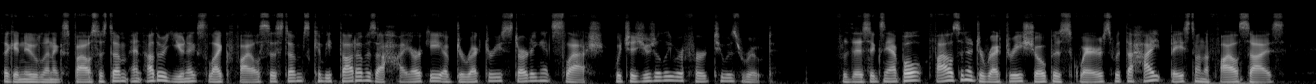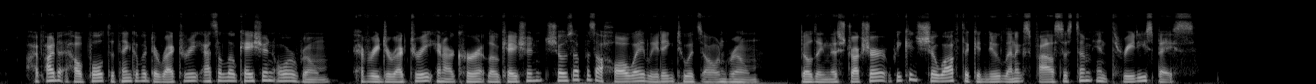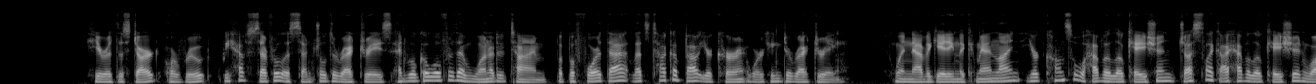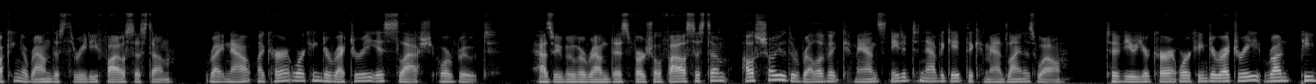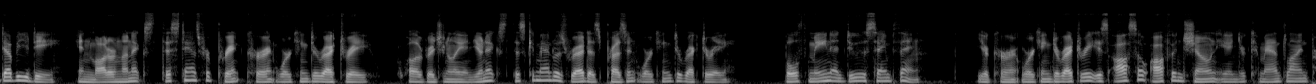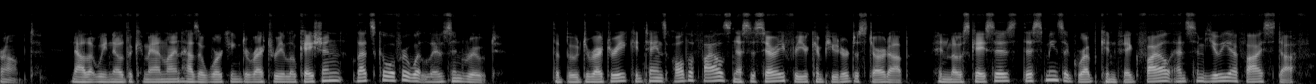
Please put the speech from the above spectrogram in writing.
The GNU Linux file system and other Unix like file systems can be thought of as a hierarchy of directories starting at slash, which is usually referred to as root. For this example, files in a directory show up as squares with the height based on the file size. I find it helpful to think of a directory as a location or room. Every directory in our current location shows up as a hallway leading to its own room. Building this structure, we can show off the GNU Linux file system in 3D space. Here at the start, or root, we have several essential directories and we'll go over them one at a time, but before that, let's talk about your current working directory. When navigating the command line, your console will have a location just like I have a location walking around this 3D file system. Right now, my current working directory is slash or root. As we move around this virtual file system, I'll show you the relevant commands needed to navigate the command line as well. To view your current working directory, run pwd. In modern Linux, this stands for print current working directory, while originally in Unix, this command was read as present working directory. Both mean and do the same thing. Your current working directory is also often shown in your command line prompt. Now that we know the command line has a working directory location, let's go over what lives in root. The boot directory contains all the files necessary for your computer to start up. In most cases, this means a grub config file and some UEFI stuff.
